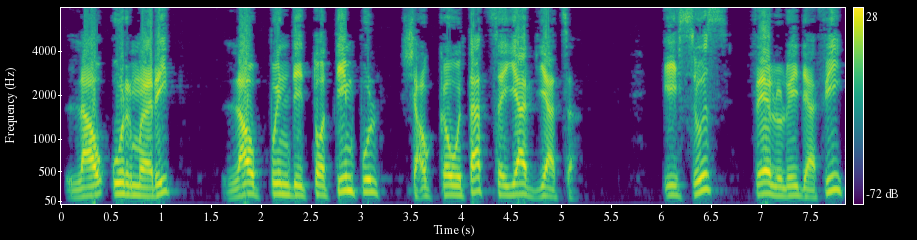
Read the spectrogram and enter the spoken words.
l-au urmărit, l-au pândit tot timpul și au căutat să ia viața. Isus, felul lui de a fi,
